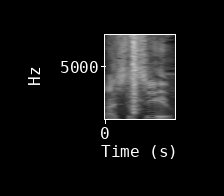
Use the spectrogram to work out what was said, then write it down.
Nice to see you.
